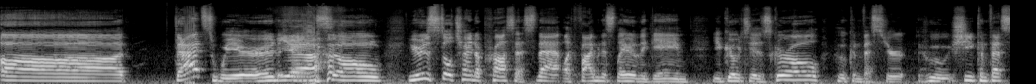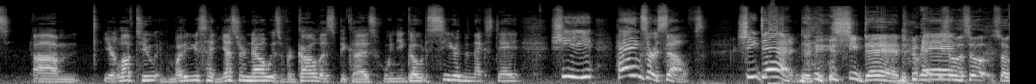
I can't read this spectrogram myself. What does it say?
uh that's weird Yeah. And so you're just still trying to process that like five minutes later in the game you go to this girl who confessed your who she confessed um your love to and whether you said yes or no is regardless because when you go to see her the next day she hangs herself she dead she dead. Okay, so And- so so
